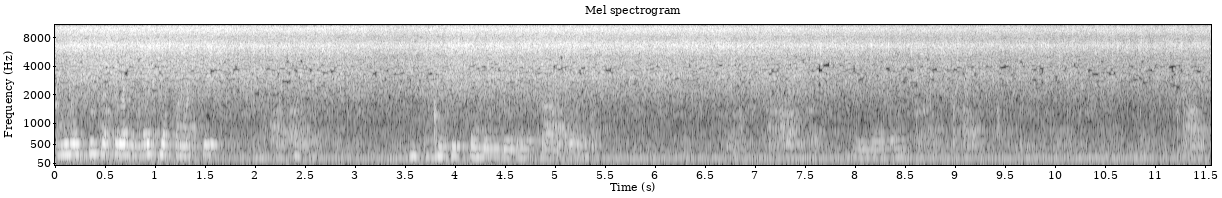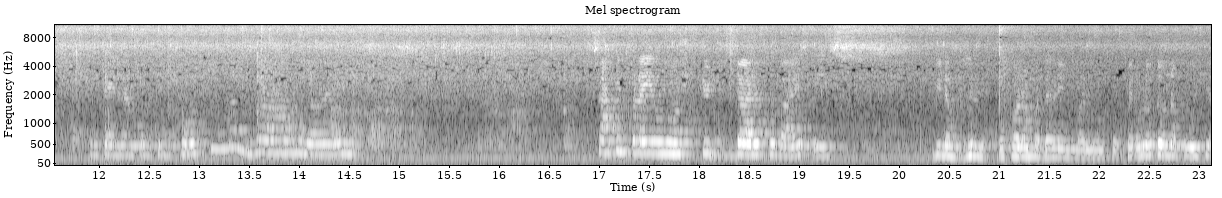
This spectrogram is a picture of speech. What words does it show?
Ang magsika talaga guys, mapanakit. Mapanakit sa mundo ng tao. Hintayin lang natin konting mag-brown, guys. Sa akin pala yung dal ko, guys, is binabulit ko para madaling maluto. Pero luto na po siya.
